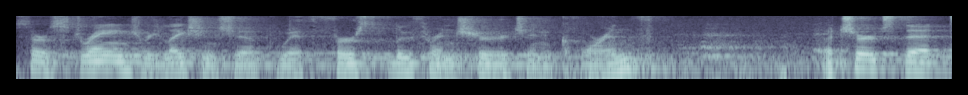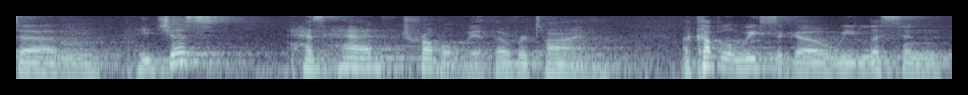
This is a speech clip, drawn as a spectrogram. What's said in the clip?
sort of strange relationship with First Lutheran Church in Corinth, a church that um, he just has had trouble with over time. A couple of weeks ago, we listened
